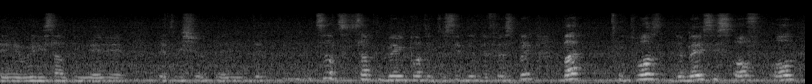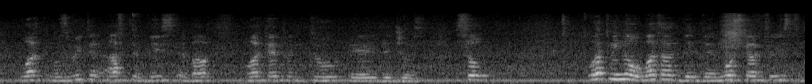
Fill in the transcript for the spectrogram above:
really something that we should. That it's not something very important to see the, the first page, but it was the basis of all what was written after this about what happened to uh, the Jews. So what we know, what are the, the most characteristic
